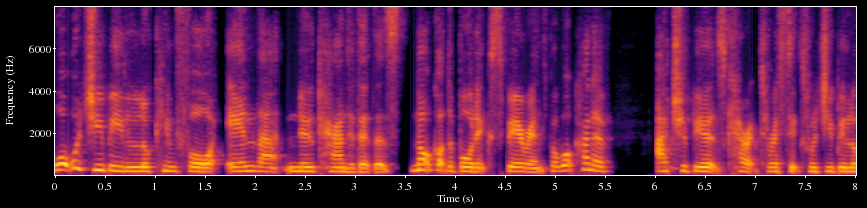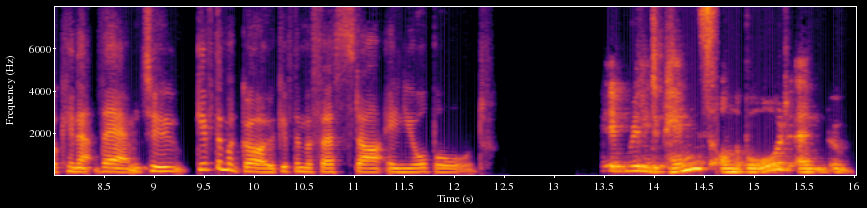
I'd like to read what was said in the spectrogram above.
what would you be looking for in that new candidate that's not got the board experience, but what kind of attributes, characteristics would you be looking at them to give them a go, give them a first start in your board? It really depends on the board and um,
